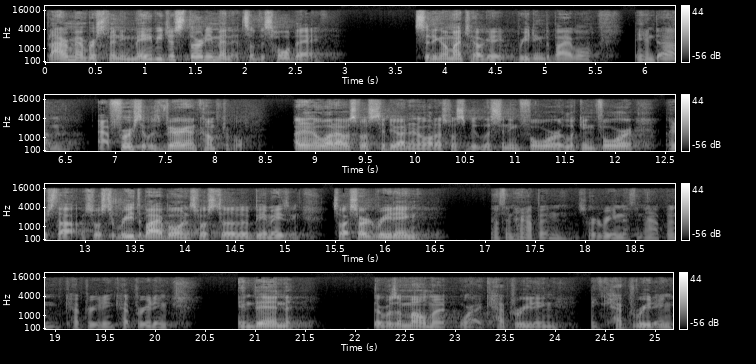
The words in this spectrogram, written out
But I remember spending maybe just 30 minutes of this whole day sitting on my tailgate, reading the Bible, and um, at first it was very uncomfortable. I didn't know what I was supposed to do. I didn't know what I was supposed to be listening for or looking for. I just thought I'm supposed to read the Bible and it's supposed to be amazing. So I started reading, Nothing happened. Started reading, nothing happened. Kept reading, kept reading. And then there was a moment where I kept reading and kept reading.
